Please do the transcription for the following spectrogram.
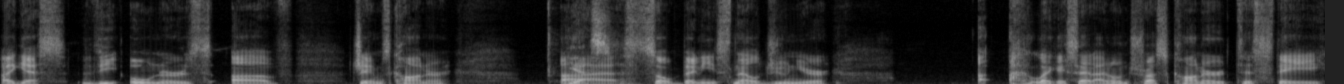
I guess, the owners of James Conner. Uh, Yes. So Benny Snell Jr. like I said, I don't trust Conner to stay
